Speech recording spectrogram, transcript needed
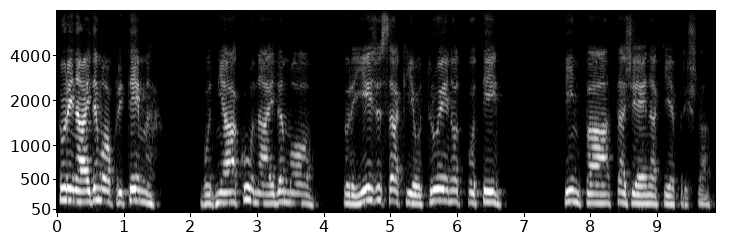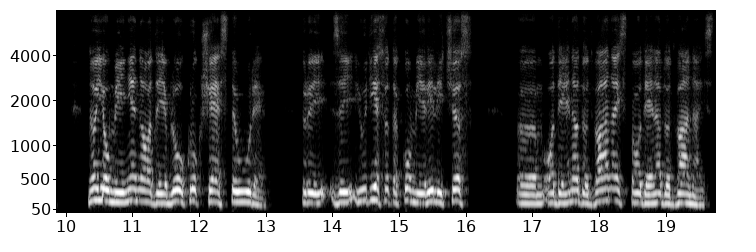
Torej, najdemo pri tem vodnjaku, najdemo torej Jezusa, ki je utrujen od poti, in pa ta žena, ki je prišla. No, je omenjeno, da je bilo okrog šeste ure. Torej, ljudje so tako merili čas um, od 1 do 12, pa od 1 do 12.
